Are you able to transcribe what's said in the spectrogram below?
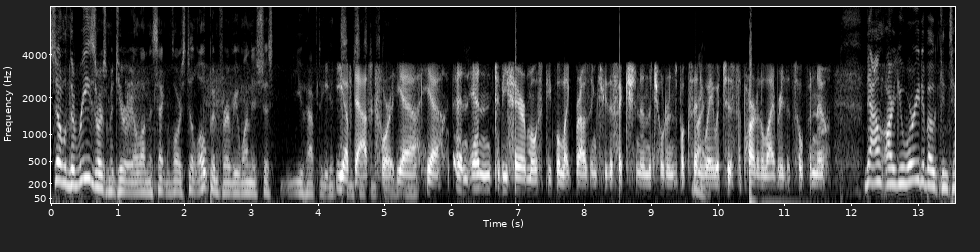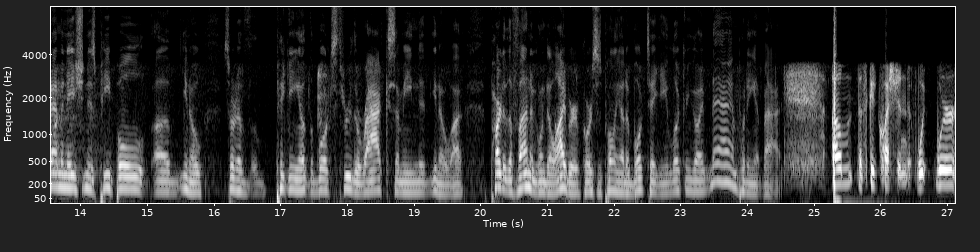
So the resource material on the second floor is still open for everyone. It's just you have to get. You have to ask for it, yeah, yeah. And and to be fair, most people like browsing through the fiction and the children's books Right. anyway, which is the part of the library that's open now. Now, are you worried about contamination as people, uh, you know, sort of picking out the books through the racks? I mean, it, you know, uh, part of the fun of going to the library, of course, is pulling out a book, taking a look, and going, "Nah, I'm putting it back." Um, that's a good question. We're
